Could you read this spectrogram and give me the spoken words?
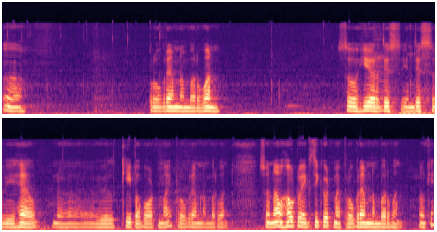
uh, program number one. So here this in this we have uh, we will keep about my program number one. So now how to execute my program number one? Okay.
